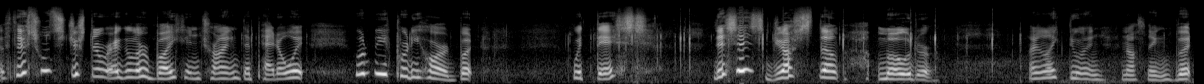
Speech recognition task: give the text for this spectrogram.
if this was just a regular bike and trying to pedal it, it would be pretty hard, but with this, this is just the motor. I like doing nothing but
